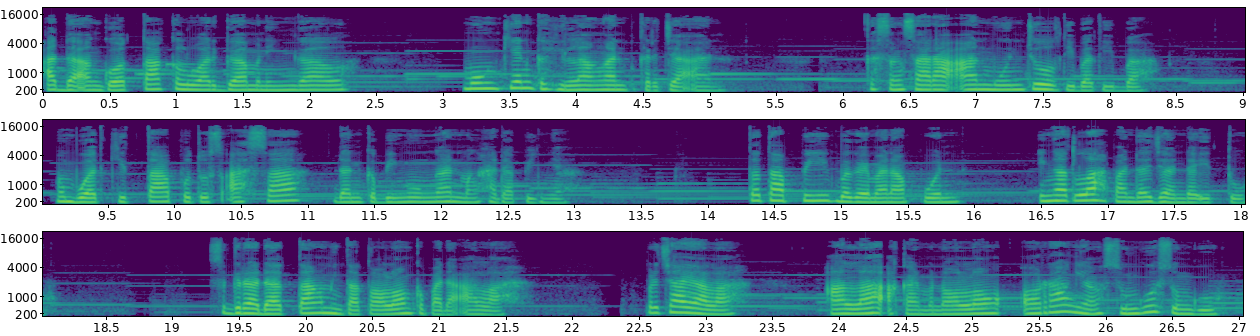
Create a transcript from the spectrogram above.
ada anggota keluarga meninggal, mungkin kehilangan pekerjaan. Kesengsaraan muncul tiba-tiba, membuat kita putus asa dan kebingungan menghadapinya. Tetapi bagaimanapun, ingatlah pada janda itu. Segera datang minta tolong kepada Allah. Percayalah, Allah akan menolong orang yang sungguh-sungguh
